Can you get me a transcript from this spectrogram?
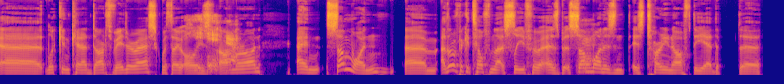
uh, looking kind of Darth Vader esque without all his Yeah. armor on. And someone, um, I don't know if we could tell from that sleeve who it is, but someone is is turning off the uh, the the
